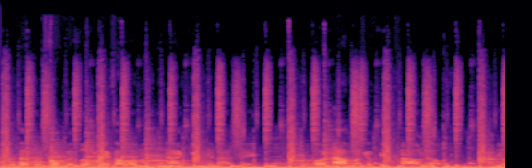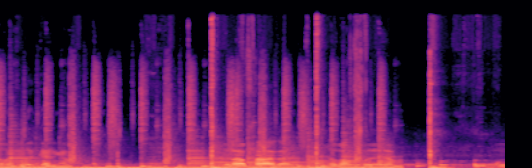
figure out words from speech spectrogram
เดี๋ยวท่านผู้ชมไปเบิ่งเลยครับว่ามันจะน่ากินขนาดไหนพราะน้ำมันก็เป็นข้าวแล้ว เดี๋ยวไปเพื่อนกันครับาพากันระวังมือครับโอ้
